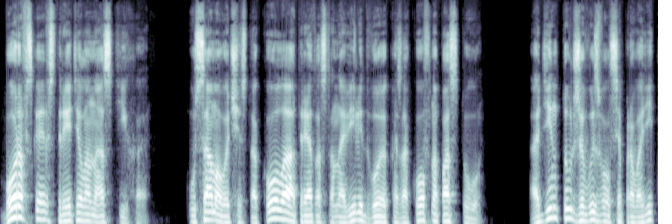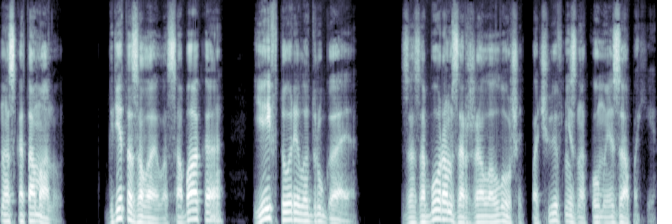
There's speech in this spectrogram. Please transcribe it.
Боровская встретила нас тихо. У самого чистокола отряд остановили двое казаков на посту. Один тут же вызвался проводить нас к атаману. Где-то залаяла собака, ей вторила другая. За забором заржала лошадь, почуяв незнакомые запахи.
